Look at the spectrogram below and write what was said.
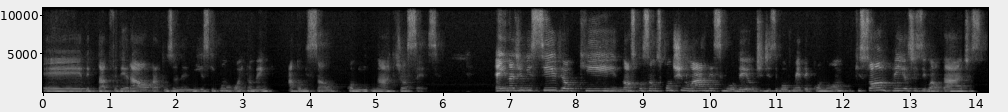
é, deputado federal, Pratuz Ananias, que compõe também a comissão comigo na Arquidiocese. É inadmissível que nós possamos continuar nesse modelo de desenvolvimento econômico que só amplia as desigualdades,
